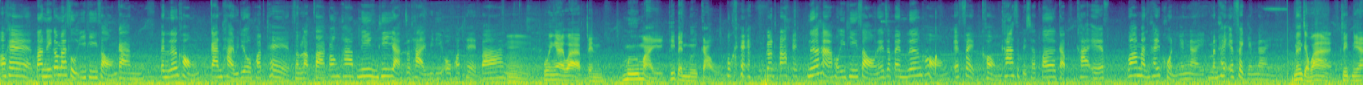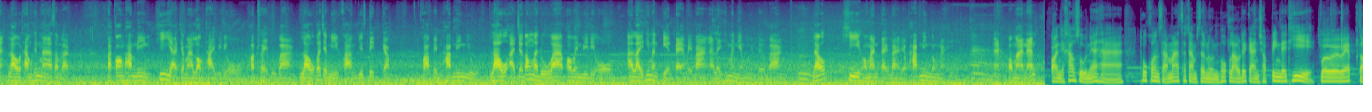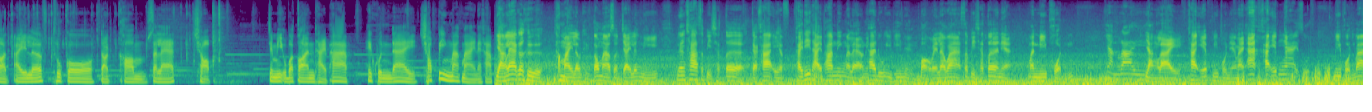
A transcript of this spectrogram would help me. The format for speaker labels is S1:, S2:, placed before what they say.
S1: โอเค ตอนนี้ก็มาสู่ EP 2 กัน เป็นเรื่องของการถ่ายวิดีโอพอร์เทรตสำหรับตากล้องภาพนิ่งที่อยากจะถ่ายวิดีโอพอร์เทรตบ้าง
S2: อืมพูดง่ายๆว่าเป็นมือใหม่ที่เป็นมือเก่า
S1: โอเค ก็ได้ เนื้อหาของ EP 2เนี่ยจะเป็นเรื่องของเอฟเฟกของค่าสปีดชัตเตอร์กับค่า F ว่ามันให้ผลยังไง มันให้เอฟเฟกยังไง
S2: เนื่องจากว่าคลิปเนี้ยเราทำขึ้นมาสำหรับตากล้องภาพนิ่งที่อยากจะมาลองถ่ายวิดีโอพอร์เทรตดูบ้าง เราก็จะมีความยึดติดกับ ความเป็นภาพนิ่งอยู่ เราอาจจะต้องมาดูว่าพอเป็นวิดีโออะไรที่มันเปลี่ยนแปลงไปบ้างอะไรที่มันยังเหมือนเดิมบ้าง
S1: อืม
S2: แล้วคีย์ของมันแตกต่างจากภาพนิ่งตรงไหน
S1: อ่า
S2: นะประมาณนั้น ก่อนจะเข้าสู่เนื้อหา ทุกคนสามารถสนับสนุนพวกเราด้วยการช้อปปิ้งได้ที่ www.ilovetogo.com/shop จะมีอุปกรณ์ถ่ายภาพ ให้คุณได้ช้อปปิ้งมากมายนะครับ อย่างแรกก็คือทำไมเราถึงต้องมาสนใจเรื่องนี้ เรื่องค่าสปีดชัตเตอร์กับค่า F ใครที่ถ่ายภาพนิ่งมาแล้วเนี่ยถ้าดู EP 1 บอกไว้แล้วว่าสปีดชัตเตอร์เนี่ยมันมีผล
S1: อย่างไร
S2: อย่างไร ค่า F มีผลอย่างไรอะค่า F ง่ายสุด มีผลว่า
